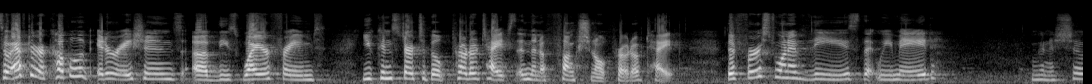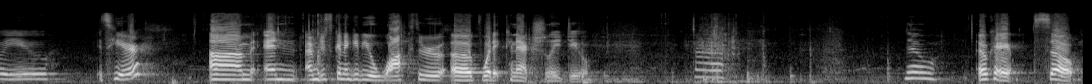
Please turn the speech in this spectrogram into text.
so after a couple of iterations of these wireframes, you can start to build prototypes and then a functional prototype. The first one of these that we made, I'm going to show you, it's here. Um, and I'm just going to give you a walkthrough of what it can actually do. Uh, no. Okay, so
